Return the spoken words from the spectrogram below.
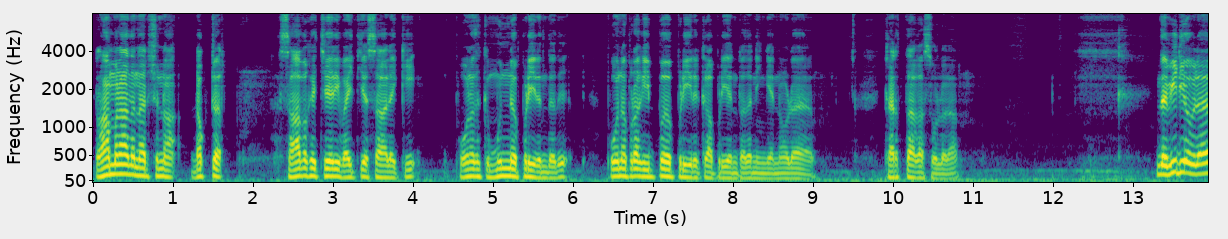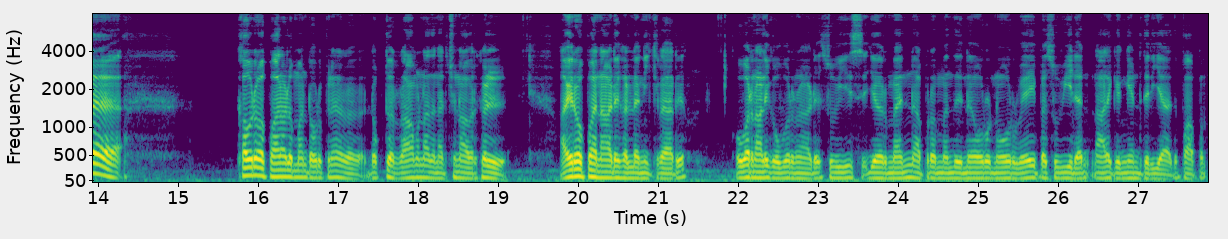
ராமநாதன் அர்ச்சுனா டாக்டர் சாவகச்சேரி வைத்தியசாலைக்கு போனதுக்கு முன் எப்படி இருந்தது? போன பிறகு இப்போ எப்படி இருக்குது அப்படின்றத நீங்கள் என்னோட கருத்தாக சொல்லலாம். இந்த வீடியோவில் கௌரவ பாராளுமன்ற உறுப்பினர் டாக்டர் ராமநாதன் அர்ச்சுனா அவர்கள் ஐரோப்பா நாடுகளில் நிற்கிறாரு ஒவ்வொரு நாளைக்கு ஒவ்வொரு நாடு சுவிஸ் ஜெர்மன் அப்புறம் வந்து நோர் நோர்வே இப்போ சுவீடன் நாளைக்கு எங்கேன்னு தெரியாது பார்ப்போம்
